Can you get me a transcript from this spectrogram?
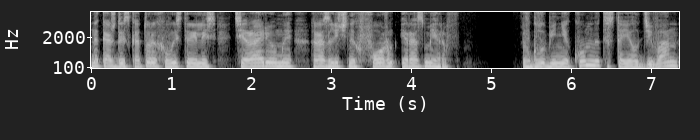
на каждой из которых выстроились террариумы различных форм и размеров. В глубине комнаты стоял диван,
